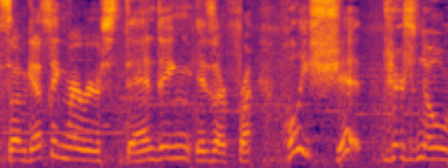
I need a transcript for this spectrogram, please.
So I'm guessing where we're standing is our front. Holy shit! There's no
